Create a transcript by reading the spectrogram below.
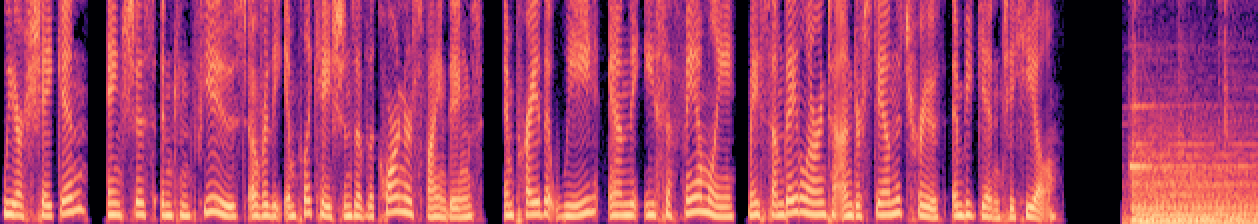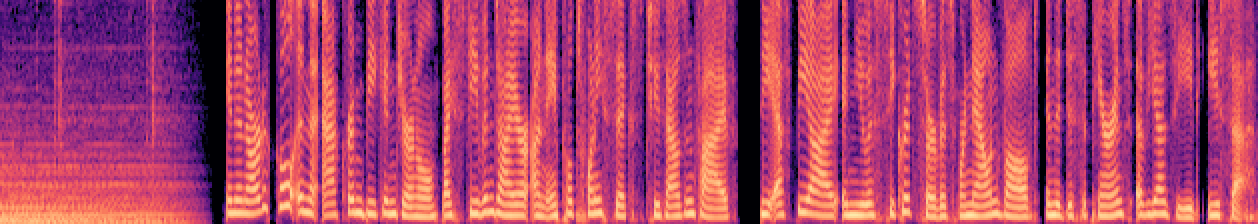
We are shaken, anxious, and confused over the implications of the coroner's findings and pray that we and the Essa family may someday learn to understand the truth and begin to heal. In an article in the Akron Beacon Journal by Stephen Dyer on April 26, 2005, the FBI and U.S. Secret Service were now involved in the disappearance of Yazid Essa.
